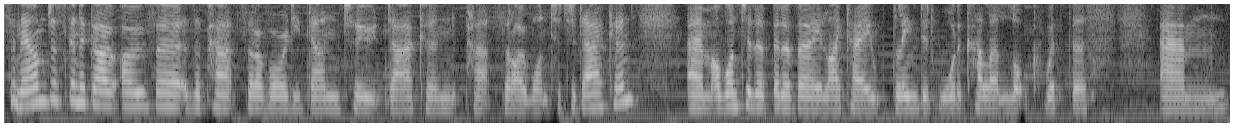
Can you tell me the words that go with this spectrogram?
So now I'm just going to go over the parts that I've already done to darken parts that I wanted to darken. Um, I wanted a bit of a like a blended watercolor look with this um,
